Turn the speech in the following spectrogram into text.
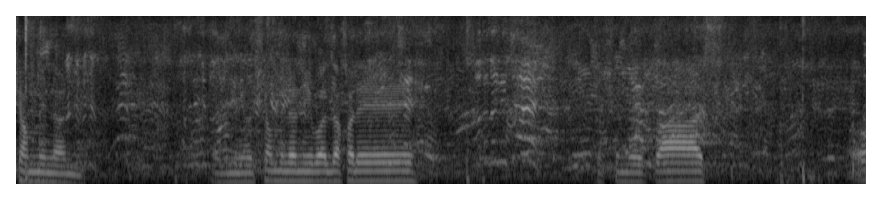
Sammilani. Avenue Sammilani ball দখলে। খুব সুন্দর পাস। ও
